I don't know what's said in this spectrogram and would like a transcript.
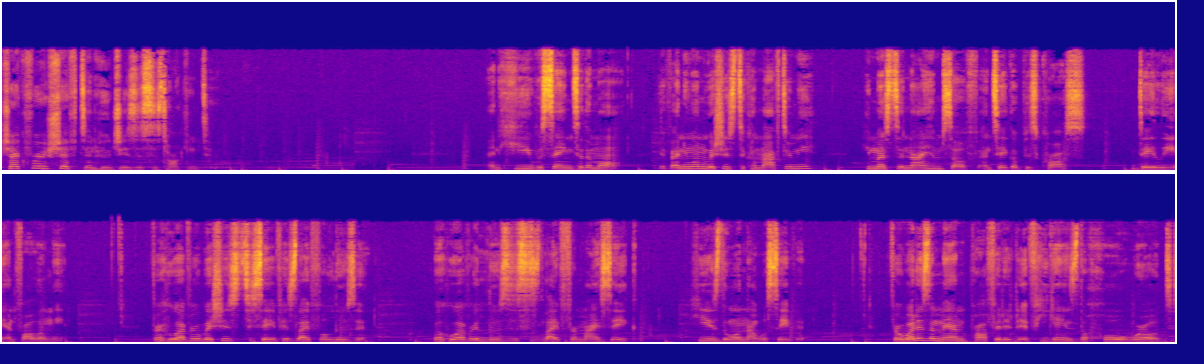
check for a shift in who Jesus is talking to. And he was saying to them all, If anyone wishes to come after me, he must deny himself and take up his cross daily and follow me. For whoever wishes to save his life will lose it, but whoever loses his life for my sake, he is the one that will save it. For what is a man profited if he gains the whole world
